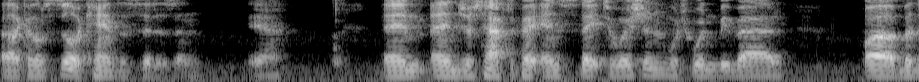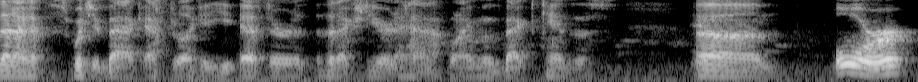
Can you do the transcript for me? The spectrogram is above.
because I'm still a Kansas citizen Yeah. and and just have to pay in-state tuition, which wouldn't be bad. Uh, but then I'd have to switch it back after like a after the next year and a half when I move back to Kansas. Um, or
